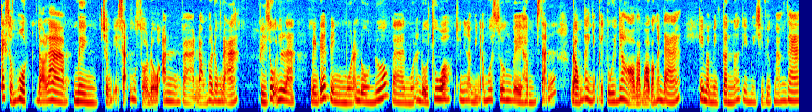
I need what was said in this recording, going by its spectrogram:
Cách số 1 đó là mình chuẩn bị sẵn một số đồ ăn và đóng vào đông đá. Ví dụ như là mình biết mình muốn ăn đồ nước và muốn ăn đồ chua, cho nên là mình đã mua xương về hầm sẵn, đóng thành những cái túi nhỏ và bỏ vào ngăn đá khi mà mình cần thì mình chỉ việc mang ra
